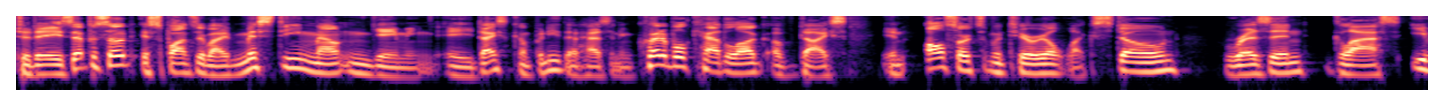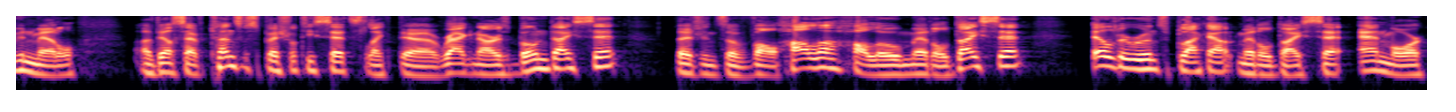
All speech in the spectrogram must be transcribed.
Today's episode is sponsored by Misty Mountain Gaming, a dice company that has an incredible catalog of dice in all sorts of material like stone, resin, glass, even metal. Uh, they also have tons of specialty sets like the Ragnar's Bone Dice set, Legends of Valhalla Hollow Metal Dice set, Elder Runes Blackout Metal Dice set, and more.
